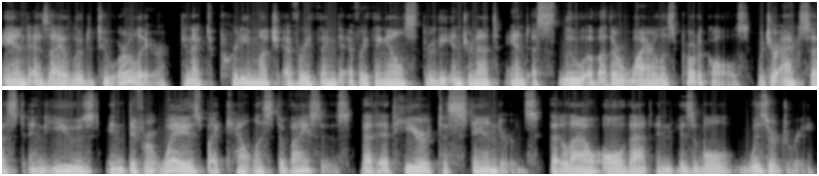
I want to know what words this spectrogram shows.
and as I alluded to earlier, connect pretty much everything to everything else through the internet and a slew of other wireless protocols, which are accessed and used in different ways by countless devices that adhere to standards that allow all that invisible wizardry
